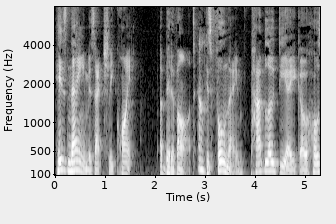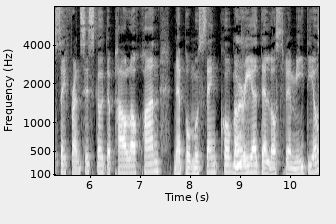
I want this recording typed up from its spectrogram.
his name is actually quite a bit of art. His full name, Pablo Diego Jose Francisco de Paula Juan Nepomuceno Maria de los Remedios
